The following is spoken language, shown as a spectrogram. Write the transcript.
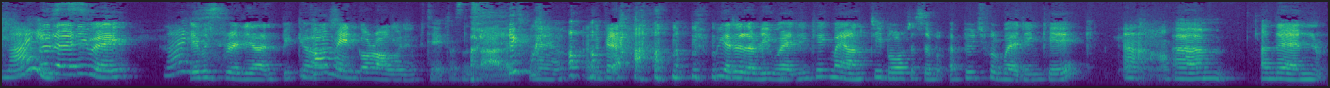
Nice. But anyway, Nice. it was brilliant You can't because really go wrong with potatoes and salad, you? And a bit of ham. we had a lovely wedding cake. My auntie bought us a, a beautiful wedding cake. Oh. Um, and then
